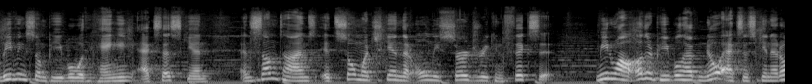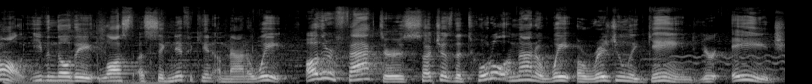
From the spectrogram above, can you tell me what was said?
leaving some people with hanging excess skin, and sometimes it's so much skin that only surgery can fix it. Meanwhile, other people have no excess skin at all, even though they lost a significant amount of weight. Other factors, such as the total amount of weight originally gained, your age,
